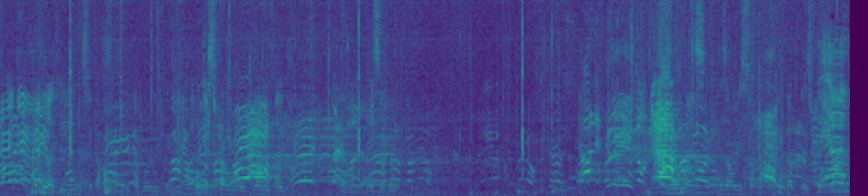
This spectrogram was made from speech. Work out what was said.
I feel like Ian would stick up, pick up more than Katie would, just from like going like, I we'll see. You know who else has always stuck up for Jacob is Christian.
